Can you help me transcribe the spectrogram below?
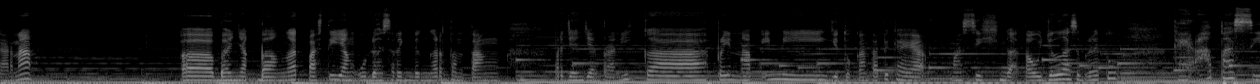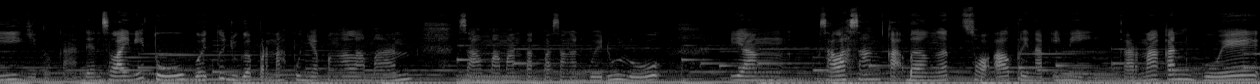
Karena uh, banyak banget pasti yang udah sering denger tentang perjanjian pranikah, prenup ini gitu kan? Tapi kayak masih nggak tahu jelas sebenarnya tuh kayak apa sih gitu kan? Dan selain itu gue tuh juga pernah punya pengalaman sama mantan pasangan gue dulu yang salah sangka banget soal prenup ini. Karena kan gue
